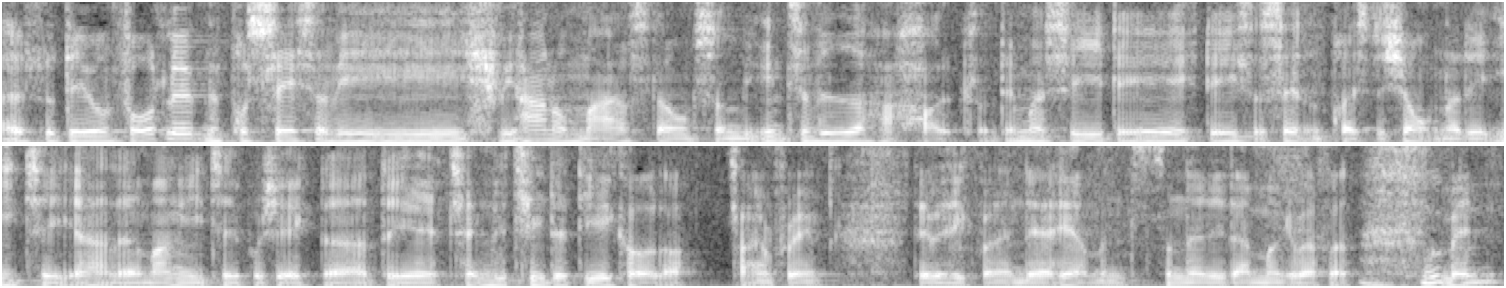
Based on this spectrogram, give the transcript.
Altså, det er jo en fortløbende proces, og vi, vi har nogle milestones, som vi indtil videre har holdt, og det må jeg sige, det, det er i sig selv en præstation, når det er IT. Jeg har lavet mange IT-projekter, og det er temmelig tit, at de ikke holder timeframe. Det ved jeg ikke, hvordan det er her, men sådan er det i Danmark i hvert fald. Hvor, men,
